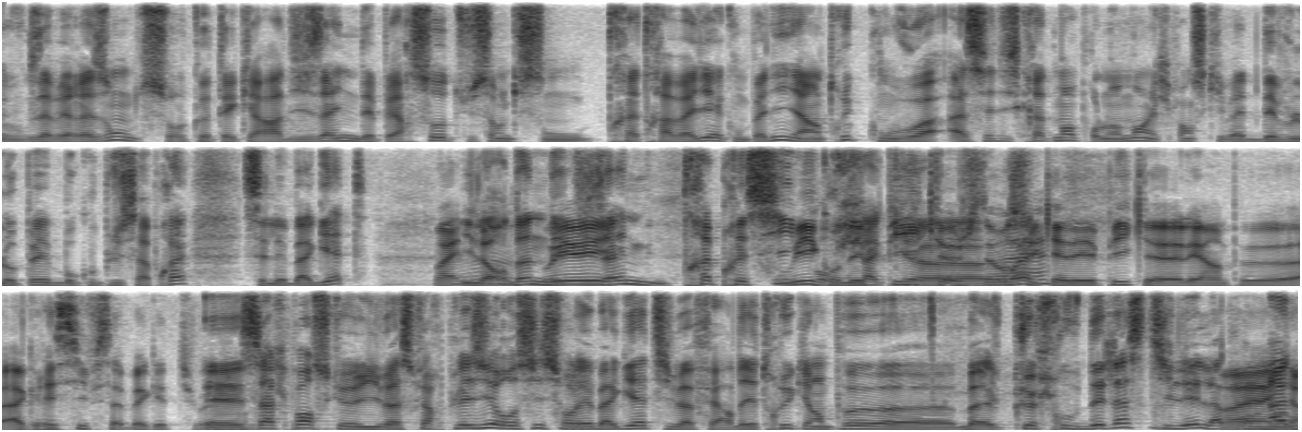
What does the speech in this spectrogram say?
vous avez raison, sur le côté cara design des persos, tu sens qu'ils sont très travaillés et compagnie. Il y a un truc qu'on voit assez discrètement pour le moment et je pense qu'il va être développé beaucoup plus après, c'est les baguettes. Ouais. Il leur donne Oui, des oui. designs très précis Oui, pour qu'on chaque. pics. euh, justement, ouais. celui qui a des pics, elle est un peu agressive sa baguette, tu vois. Et ça, je pense qu'il va se faire plaisir aussi sur les baguettes. Il va faire des trucs un peu euh, bah, que je trouve déjà stylés là. pour Ouais, le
